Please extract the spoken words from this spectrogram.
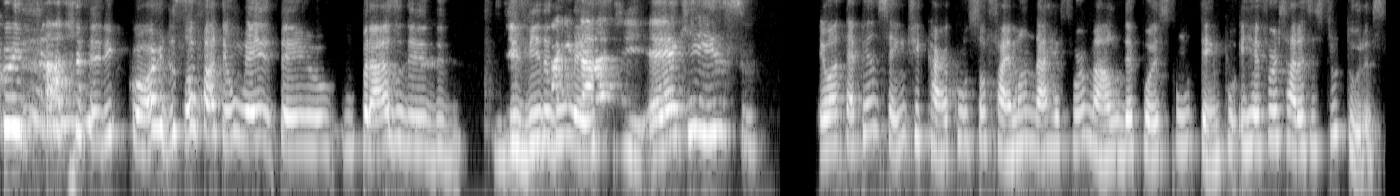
coitada. Misericórdia, o sofá tem um mês, tem um prazo de, de, de vida de um mês. É, que isso. Eu até pensei em ficar com o sofá e mandar reformá-lo depois com o tempo e reforçar as estruturas.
